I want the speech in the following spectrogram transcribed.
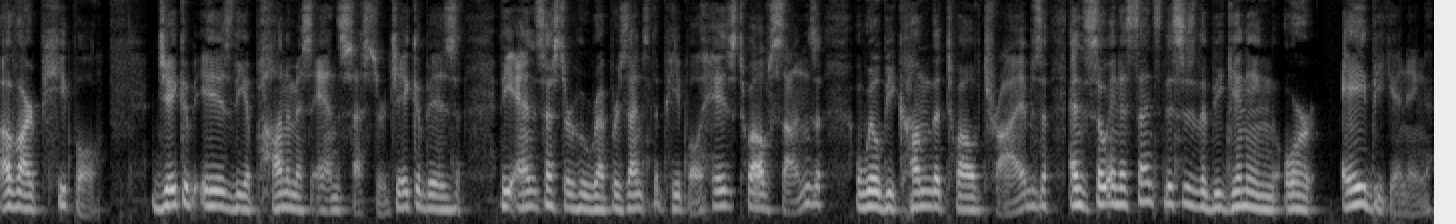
of our people. Jacob is the eponymous ancestor. Jacob is the ancestor who represents the people. His 12 sons will become the 12 tribes. And so, in a sense, this is the beginning or a beginning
